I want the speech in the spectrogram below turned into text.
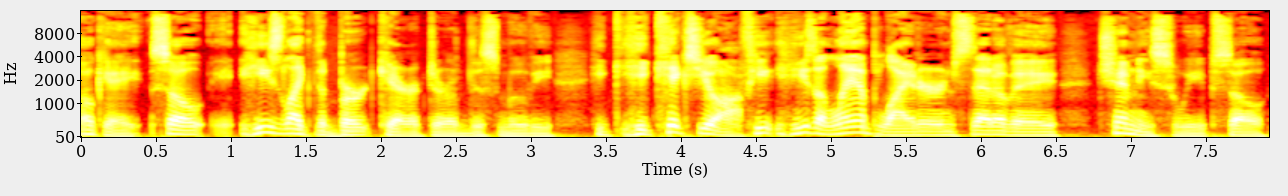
Okay, so he's like the Bert character of this movie. He he kicks you off. He he's a lamplighter instead of a chimney sweep. So,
